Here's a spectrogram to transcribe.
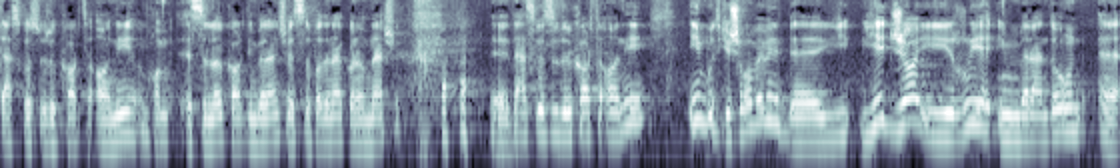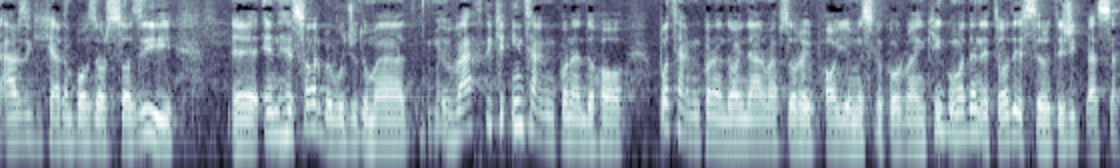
دستگاه سود کارت آنی می‌خوام اصطلاح کارت این برنج استفاده نکنم نشد. دستگاه صدور کارت آنی این بود که شما ببینید یه جایی روی این برنده اون عرضی که کردن بازارسازی انحصار به وجود اومد. وقتی که این تامین کننده ها با تامین کننده های نرم افزارهای پایه مثل core banking اومدن اتحاد استراتژیک بستن.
